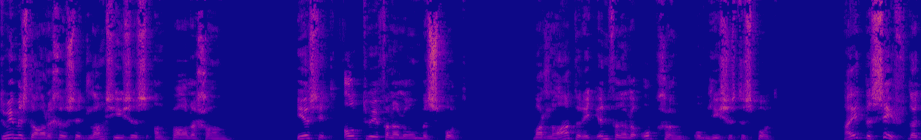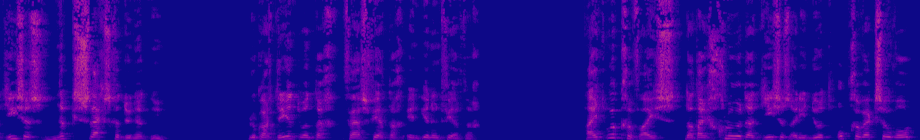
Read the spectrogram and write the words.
Twee misdadigers het langs Jesus aan palle gehang. Eers het al twee van hulle hom bespot, maar later het een van hulle opgehou om Jesus te spot. Hy het besef dat Jesus niks slegs gedoen het nie. Lukas 23 vers 40 en 41. Hy het ook gewys dat hy glo dat Jesus uit die dood opgewek sou word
